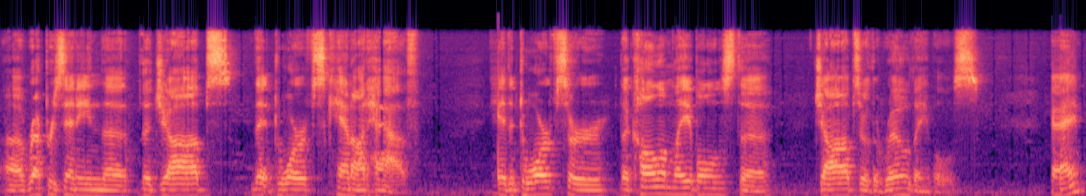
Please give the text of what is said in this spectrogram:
uh, representing the, the jobs that dwarfs cannot have. Okay, the dwarfs are the column labels, the jobs are the row labels. Okay?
